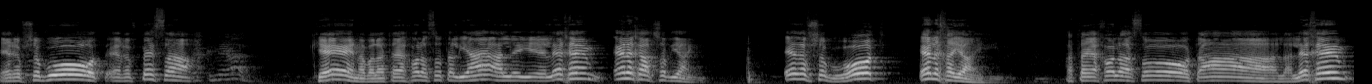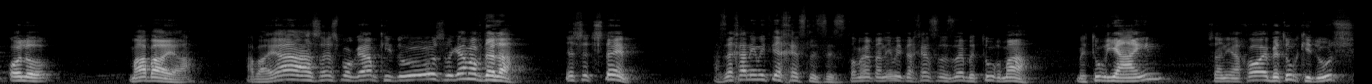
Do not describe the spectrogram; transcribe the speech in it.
ערב שבועות, ערב פסח. כן, אבל אתה יכול לעשות על, יין, על אה, לחם, אין לך עכשיו יין. ערב שבועות, אין לך יין. אתה יכול לעשות על הלחם או לא. מה הבעיה? הבעיה שיש פה גם קידוש וגם הבדלה. יש את שתיהם. אז איך אני מתייחס לזה? זאת אומרת, אני מתייחס לזה בתור מה? בתור יין, שאני יכול, בתור קידוש,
